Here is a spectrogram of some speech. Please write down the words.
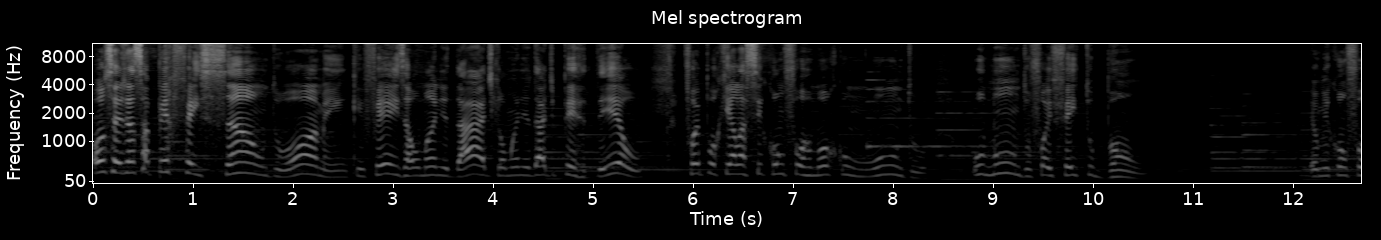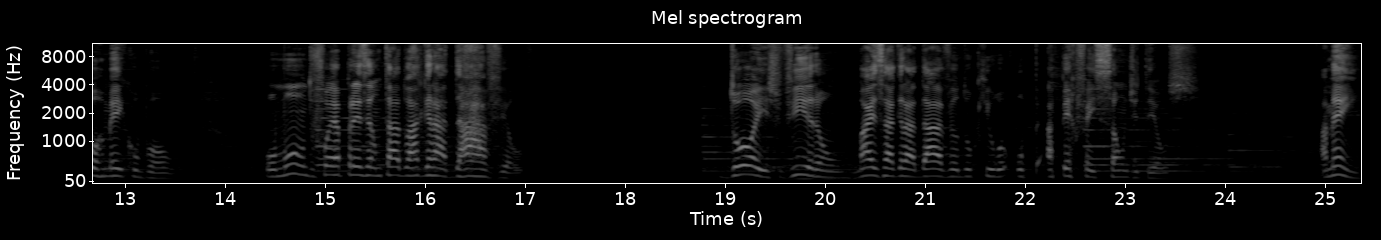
Ou seja, essa perfeição do homem que fez a humanidade, que a humanidade perdeu, foi porque ela se conformou com o mundo. O mundo foi feito bom. Eu me conformei com o bom. O mundo foi apresentado agradável. Dois viram mais agradável do que a perfeição de Deus. Amém?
